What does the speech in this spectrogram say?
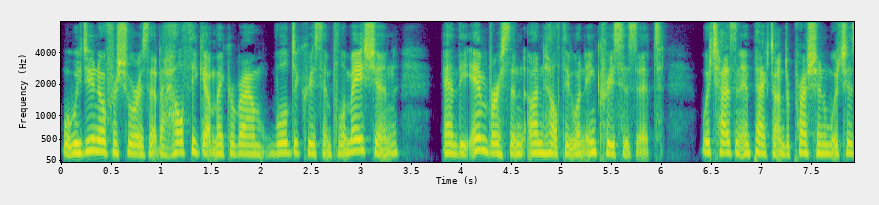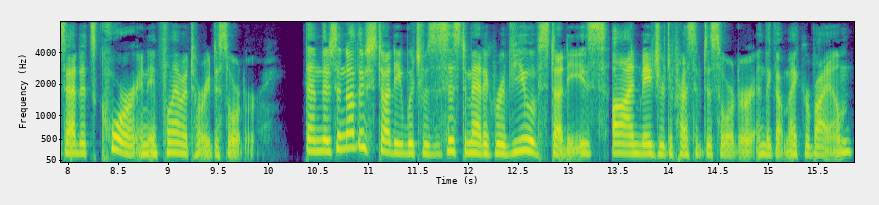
what we do know for sure is that a healthy gut microbiome will decrease inflammation and the inverse, an unhealthy one increases it, which has an impact on depression, which is at its core an inflammatory disorder. Then there's another study, which was a systematic review of studies on major depressive disorder and the gut microbiome,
